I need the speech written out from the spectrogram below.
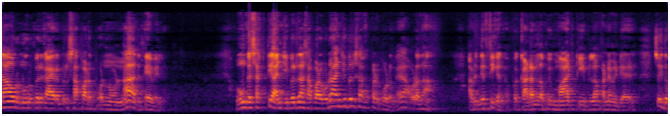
தான் ஒரு நூறு பேருக்கு ஆயிரம் பேருக்கு சாப்பாடு போடணுன்னா அது தேவையில்லை. உங்கள் சக்தி அஞ்சு பேர் தான் சாப்பாடு போடும் அஞ்சு பேருக்கு சாப்பாடு போடுங்க அவ்வளோதான் அப்படி நிறுத்திக்கோங்க. இப்போ கடனில் போய் மாட்டி இப்படிலாம் பண்ண வேண்டியது. ஸோ இந்த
